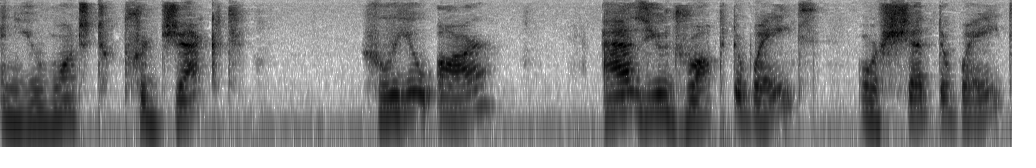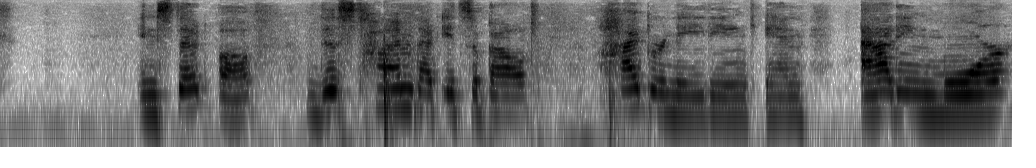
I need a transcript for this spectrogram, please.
and you want to project who you are as you drop the weight or shed the weight, instead of this time that it's about hibernating and adding more,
